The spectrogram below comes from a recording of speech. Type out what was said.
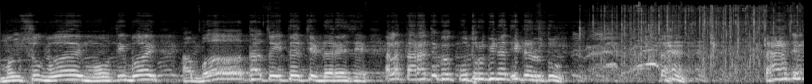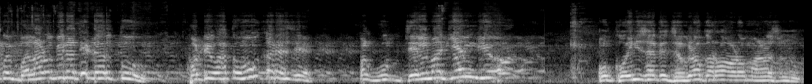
મનસુખભાઈ, મોતીભાઈ, આ બધા ચૈતરથી ડરે છે. એટલે તારાથી કોઈ કૂતરું બી નથી ડરતું. તારાથી કોઈ બલાડું બી નથી ડરતું. ખોટી વાતો હું કરે છે? પણ જેલમાં કેમ ગયો? હું કોઈની સાથે ઝઘડો કરવા વાળો માણસનું.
